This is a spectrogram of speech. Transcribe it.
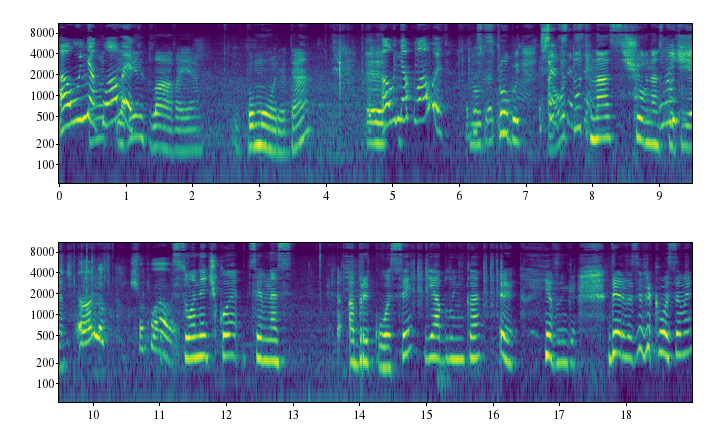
А у меня От, і плавает? він плаває по морю, да? Е, А у меня плавает? Ну, от спробуй. Все, А все, от тут все. в нас що в нас тут є? Сонечко, це в нас абрикоси, яблунька. Е, яблунька. Дерево з абрикосами.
